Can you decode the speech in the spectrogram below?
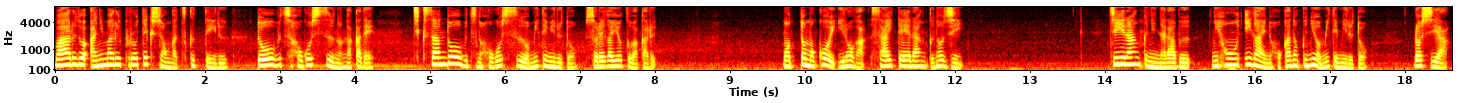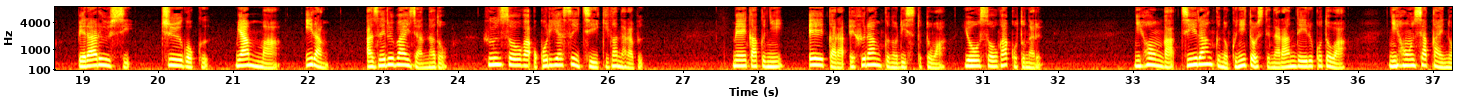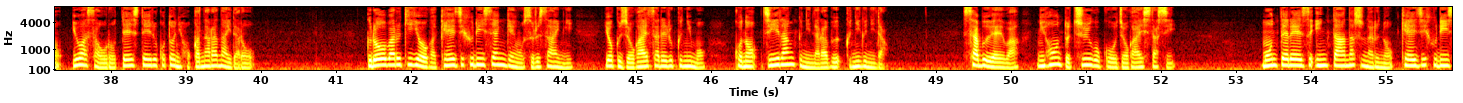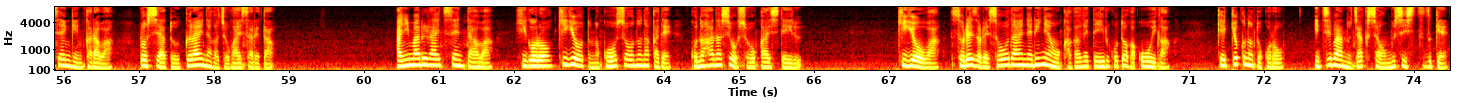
ワールドアニマルプロテクションが作っている動物保護指数の中で畜産動物の保護指数を見てみるとそれがよくわかる。最も濃い色が最低ランクの G。G ランクに並ぶ日本以外の他の国を見てみると、ロシア、ベラルーシ、中国、ミャンマー、イラン、アゼルバイジャンなど、紛争が起こりやすい地域が並ぶ。明確に A から F ランクのリストとは様相が異なる。日本が G ランクの国として並んでいることは、日本社会の弱さを露呈していることに他ならないだろう。グローバル企業が刑事フリー宣言をする際によく除外される国もこの G ランクに並ぶ国々だ。サブウェイは日本と中国を除外したし、モンテレーズ・インターナショナルの刑事フリー宣言からはロシアとウクライナが除外された。アニマルライツセンターは日頃企業との交渉の中でこの話を紹介している。企業はそれぞれ壮大な理念を掲げていることが多いが、結局のところ一番の弱者を無視し続け、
